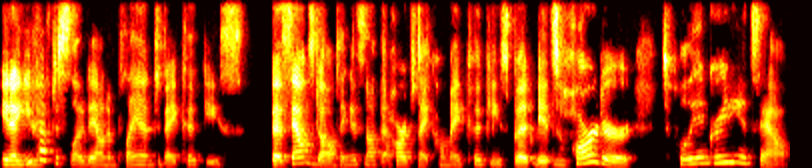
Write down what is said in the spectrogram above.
You know, you Mhm. have to slow down and plan to bake cookies. That sounds daunting. It's not that hard to make homemade cookies, but it's Mhm. harder to pull the ingredients out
